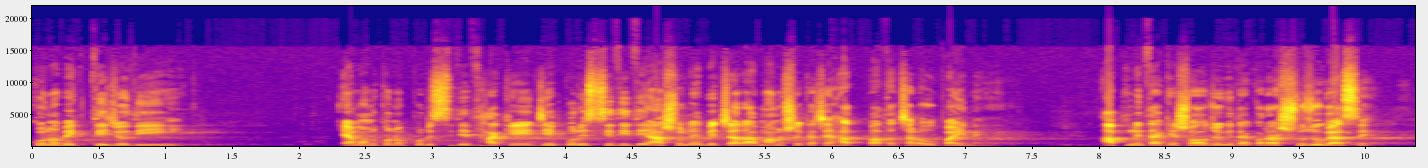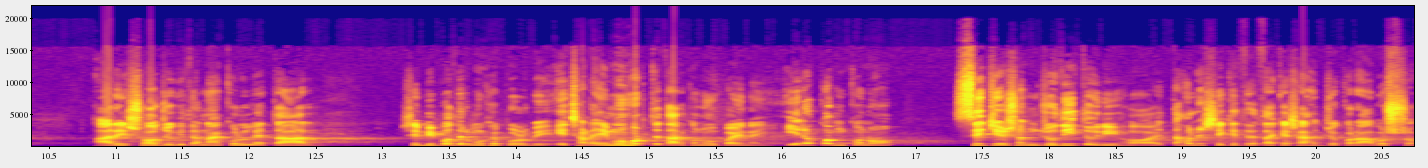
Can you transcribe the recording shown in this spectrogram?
কোনো ব্যক্তি যদি এমন কোনো পরিস্থিতি থাকে যে পরিস্থিতিতে আসলে বেচারা মানুষের কাছে হাত পাতা ছাড়া উপায় নেই। আপনি তাকে সহযোগিতা করার সুযোগ আছে। আর এই সহযোগিতা না করলে তার সে বিপদের মুখে পড়বে। এছাড়া এই মুহূর্তে তার কোনো উপায় নাই। এরকম কোনো সিচুয়েশন যদি তৈরি হয়, তাহলে সেক্ষেত্রে তাকে সাহায্য করা আবশ্যক।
